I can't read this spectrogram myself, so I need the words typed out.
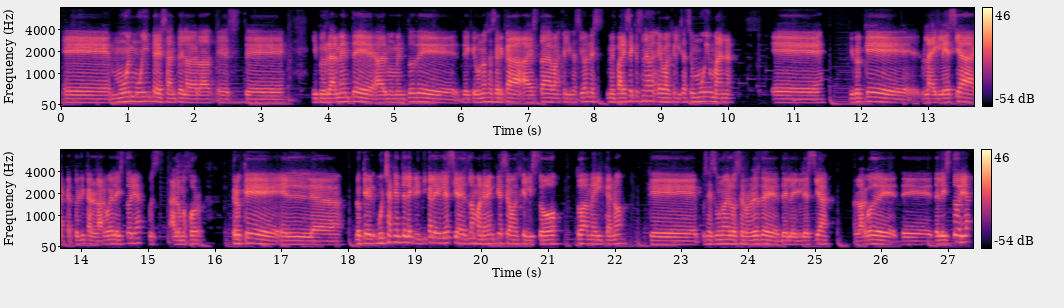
Eh, muy, muy interesante, la verdad. Este, y pues realmente al momento de, que uno se acerca a esta evangelización, me parece que es una evangelización muy humana. Eh, yo creo que la Iglesia Católica a lo largo de la historia, pues a lo mejor creo que el, lo que mucha gente le critica a la Iglesia es la manera en que se evangelizó toda América, ¿no? Que pues, es uno de los errores de, de la Iglesia a lo largo de, de, la historia,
